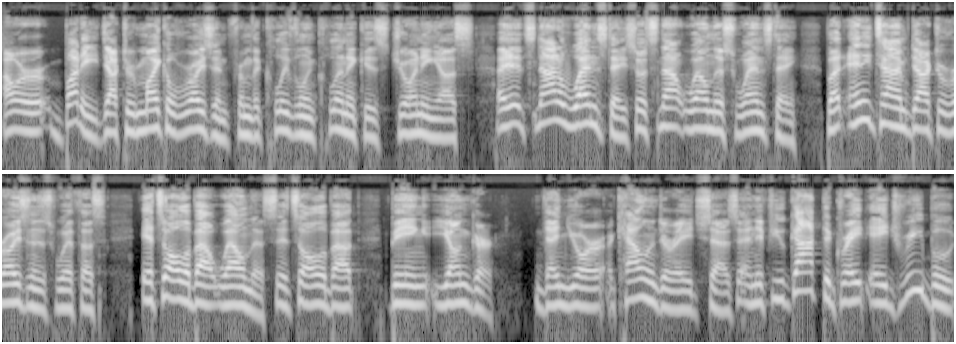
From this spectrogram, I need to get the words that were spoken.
Our buddy, Dr. Michael Roizen from the Cleveland Clinic, is joining us. It's not a Wednesday, so it's not Wellness Wednesday, but anytime Dr. Roizen is with us, it's all about wellness. It's all about being younger than your calendar age says. And if you got the Great Age Reboot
